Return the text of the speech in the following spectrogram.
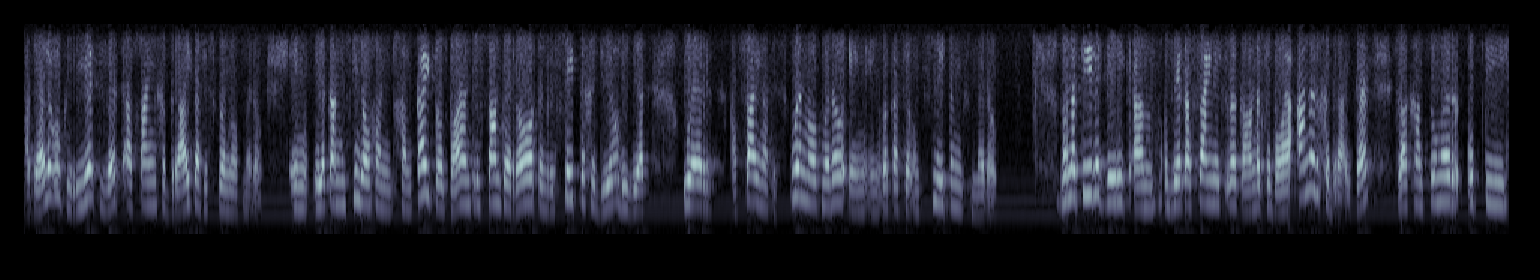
dat hulle ook reeds wit asyn gebruik as 'n skoonmaakmiddel. En julle kan miskien daar gaan gaan kyk, daar's baie interessante raad en resepte gedeel die week oor asyn as 'n skoonmaakmiddel en en ook as 'n ontsmettingsmiddel. Maar natuurlik Derek, um, ons weet asyn is ook handig vir baie ander gebruike. So ek gaan sommer op die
